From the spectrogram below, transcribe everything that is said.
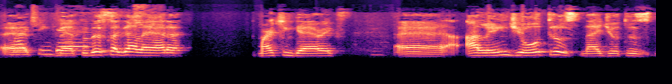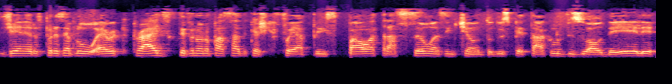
é, né, toda essa galera, Martin Garrix, é, além de outros, né, de outros gêneros, por exemplo, o Eric Pride, que teve no ano passado, que acho que foi a principal atração, assim, que tinha todo o espetáculo visual dele,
